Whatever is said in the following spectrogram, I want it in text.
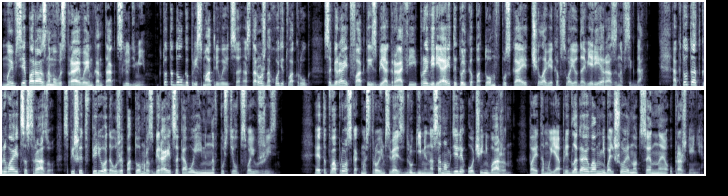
Мы все по-разному выстраиваем контакт с людьми. Кто-то долго присматривается, осторожно ходит вокруг, собирает факты из биографии, проверяет и только потом впускает человека в свое доверие раз и навсегда. А кто-то открывается сразу, спешит вперед, а уже потом разбирается, кого именно впустил в свою жизнь. Этот вопрос, как мы строим связь с другими, на самом деле очень важен, поэтому я предлагаю вам небольшое, но ценное упражнение.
